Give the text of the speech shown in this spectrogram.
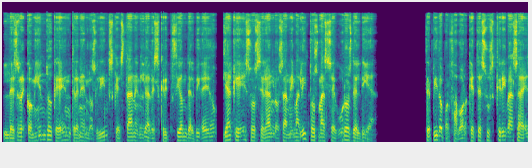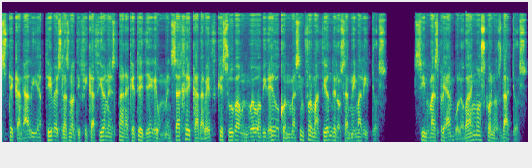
Les recomiendo que entren en los links que están en la descripción del video, ya que esos serán los animalitos más seguros del día. Te pido por favor que te suscribas a este canal y actives las notificaciones para que te llegue un mensaje cada vez que suba un nuevo video con más información de los animalitos. Sin más preámbulo vamos con los datos.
